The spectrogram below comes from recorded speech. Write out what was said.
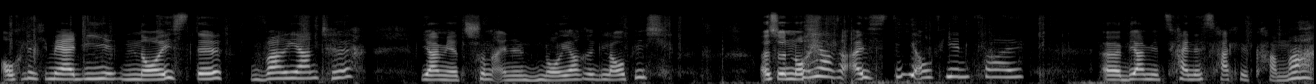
Auch nicht mehr die neueste Variante. Wir haben jetzt schon eine neuere, glaube ich. Also neuere als die auf jeden Fall. Äh, wir haben jetzt keine Sattelkammer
